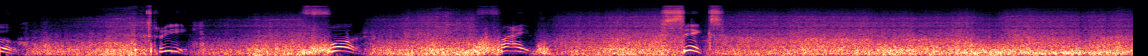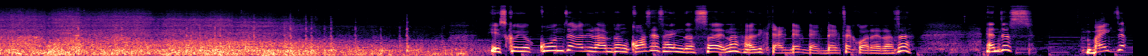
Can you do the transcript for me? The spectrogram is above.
two three four five six यसको यो कोन चाहिँ अलिक राम्रोसँग कसै छैन जस्तो होइन अलिक ढ्याक ढ्याक ढ्याक ढ्याक चाहिँ गरेर छ। एन्ड जस्ट बाइक चाहिँ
